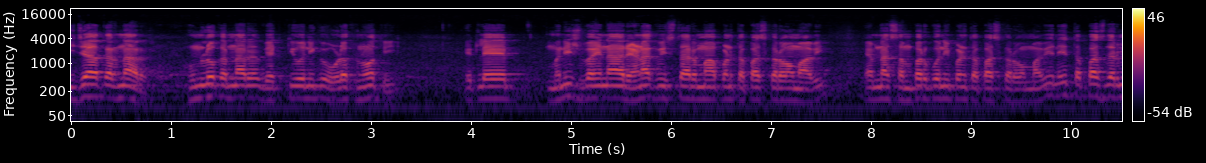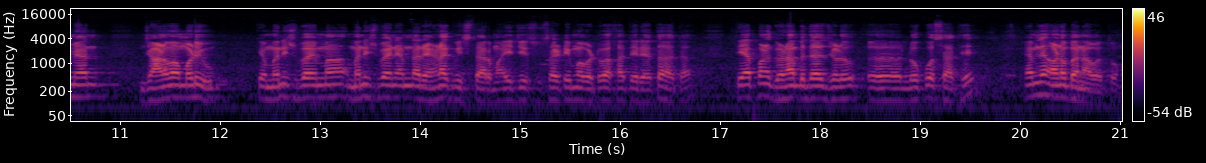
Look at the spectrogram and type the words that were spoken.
ઈજા કરનાર, હુમલો કરનાર વ્યક્તિઓની કોઈ ઓળખ નહોતી, એટલે મનીષભાઈના રહેણાંક વિસ્તારમાં પણ તપાસ કરવામાં આવી, એમના સંપર્કોની પણ તપાસ કરવામાં આવી અને એ તપાસ દરમિયાન જાણવા મળ્યું કે મનીષભાઈમાં, મનીષભાઈને એમના રહેણાંક વિસ્તારમાં, એ જે સોસાયટીમાં વટવા ખાતે રહેતા હતા, ત્યાં પણ ઘણા બધા જળો લોકો સાથે એમને અણબનાવ હતો.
